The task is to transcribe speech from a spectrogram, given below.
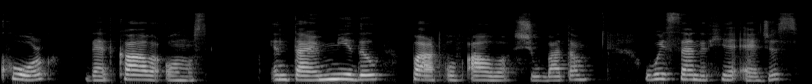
cork that cover almost entire middle part of our shoe bottom. We sanded here edges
